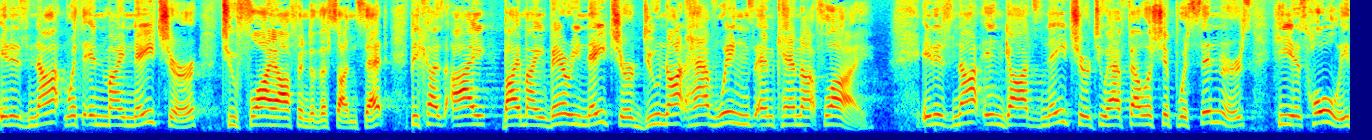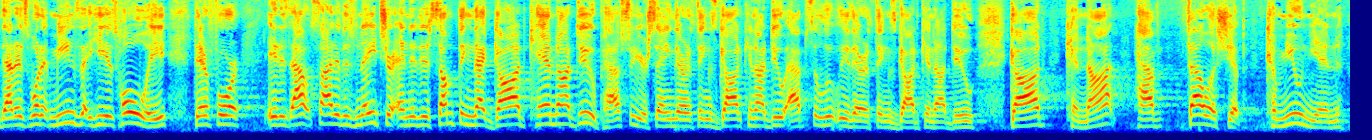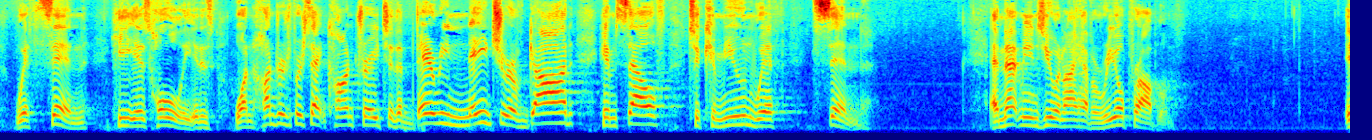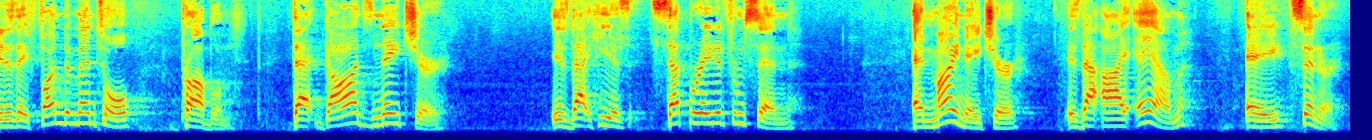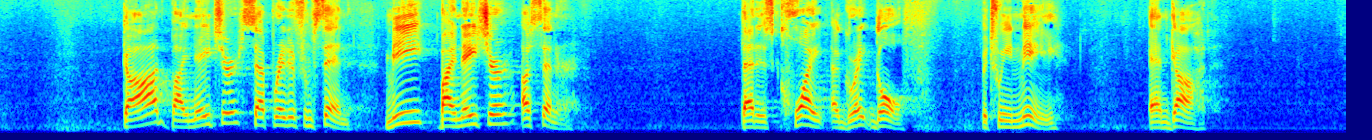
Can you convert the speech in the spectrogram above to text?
It is not within my nature to fly off into the sunset because I, by my very nature, do not have wings and cannot fly. It is not in God's nature to have fellowship with sinners. He is holy. That is what it means that He is holy. Therefore, it is outside of His nature and it is something that God cannot do. Pastor, you're saying there are things God cannot do. Absolutely, there are things God cannot do. God cannot have fellowship, communion with sin. He is holy. It is 100% contrary to the very nature of God Himself to commune with sin. And that means you and I have a real problem. It is a fundamental problem that God's nature is that He is separated from sin, and my nature is that I am a sinner. God, by nature, separated from sin. Me, by nature, a sinner. That is quite a great gulf between me and God.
